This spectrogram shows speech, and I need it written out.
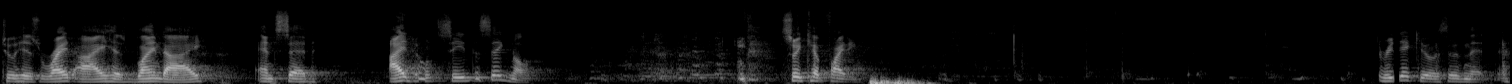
to his right eye, his blind eye, and said, I don't see the signal. so he kept fighting. Ridiculous, isn't it?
